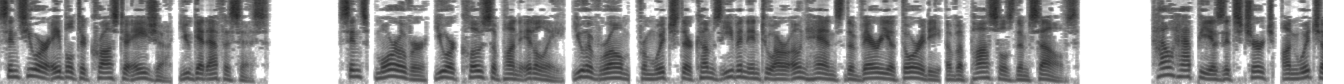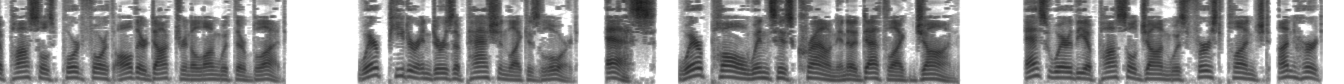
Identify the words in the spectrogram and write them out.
Since you are able to cross to Asia, you get Ephesus. Since, moreover, you are close upon Italy, you have Rome, from which there comes even into our own hands the very authority of apostles themselves. How happy is its church, on which apostles poured forth all their doctrine along with their blood. Where Peter endures a passion like his Lord's, where Paul wins his crown in a death like John's, where the apostle John was first plunged, unhurt,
